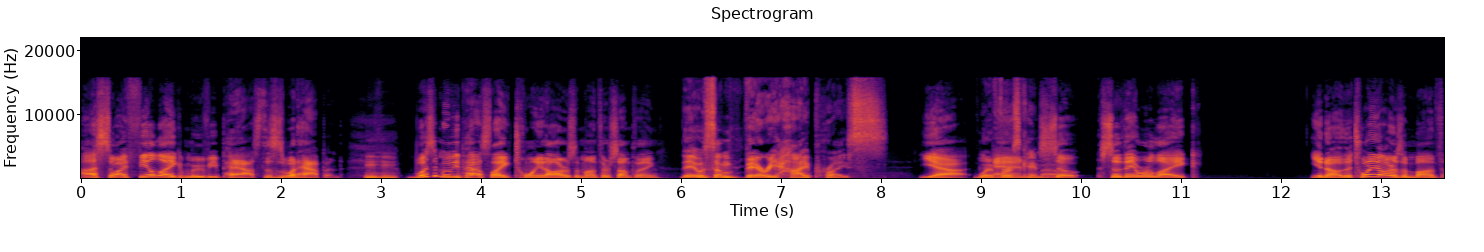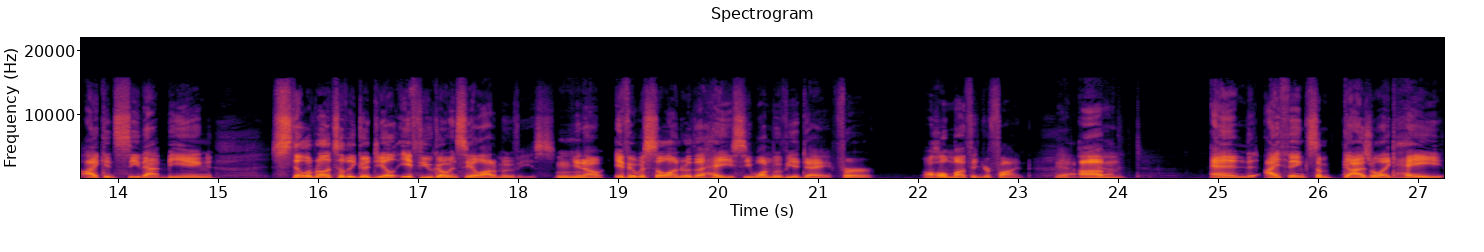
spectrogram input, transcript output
Uh, so I feel like Movie Pass. This is what happened. Mm-hmm. Wasn't Movie Pass like twenty dollars a month or something? It was some very high price. Yeah, When it first came out. So so they were like, you know, the twenty dollars a month. I could see that being still a relatively good deal if you go and see a lot of movies. You Mhm. know, if it was still under the hey, you see one movie a day for a whole month and you're fine. Yeah. Um, and I think some guys were like, hey,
